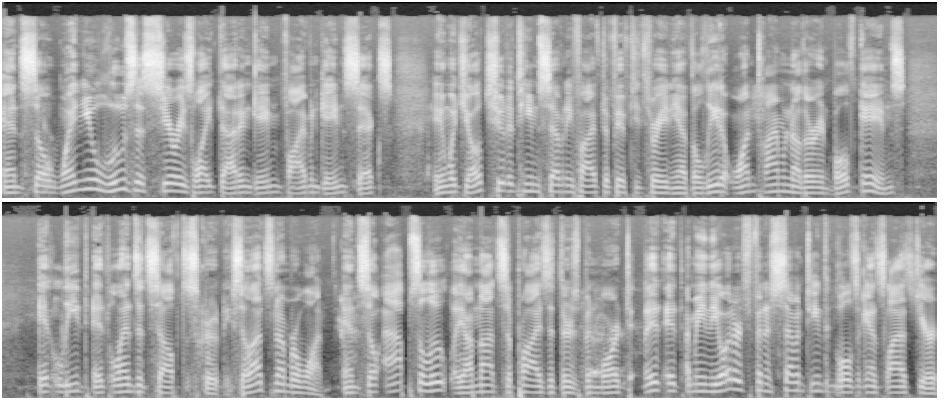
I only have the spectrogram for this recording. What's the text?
And so when you lose a series like that in Game Five and Game Six, in which you outshoot a team seventy-five to fifty-three, and you have the lead at one time or another in both games, it lead it lends itself to scrutiny. So that's number one. And so absolutely, I'm not surprised that there's been more. T- it, it, I mean, the Oilers finished 17th in goals against last year,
